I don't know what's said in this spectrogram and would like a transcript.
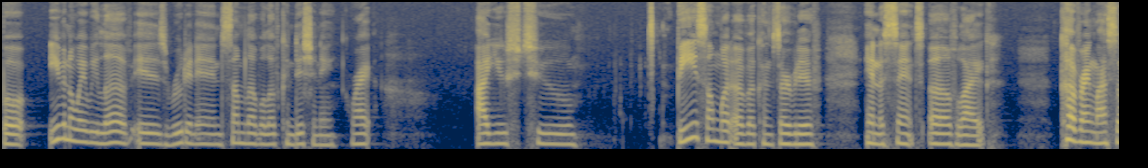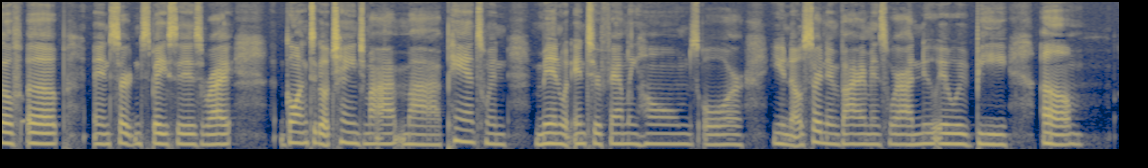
but even the way we love is rooted in some level of conditioning, right? I used to be somewhat of a conservative in the sense of like covering myself up in certain spaces, right? Going to go change my my pants when men would enter family homes or you know certain environments where I knew it would be um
